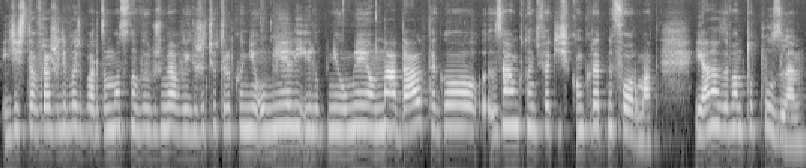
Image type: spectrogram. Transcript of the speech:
I gdzieś ta wrażliwość bardzo mocno wybrzmiała w ich życiu, tylko nie umieli i lub nie umieją nadal tego zamknąć w jakiś konkretny format. Ja nazywam to puzzlem.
